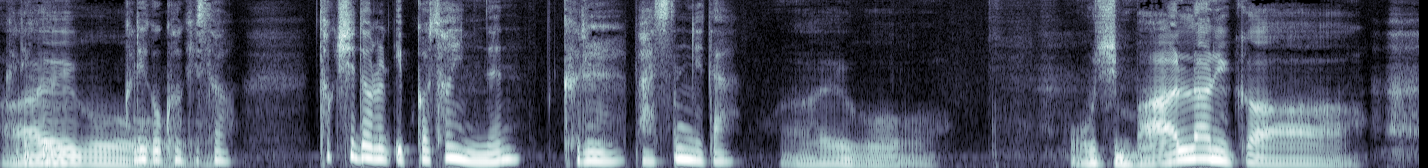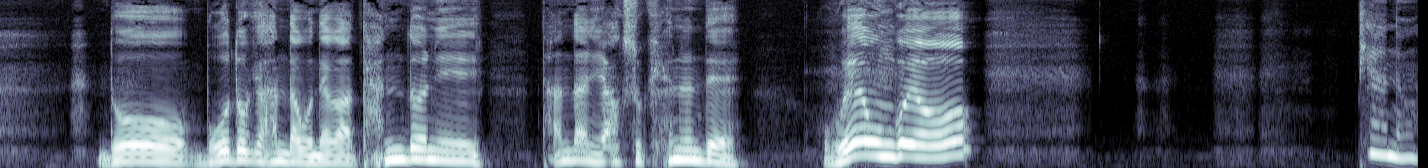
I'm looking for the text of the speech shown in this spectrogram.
그리고, 아이고. 그리고 거기서 턱시도를 입고 서 있는 그를 봤습니다. 아이고 오지 말라니까. 너 못 오게 한다고 내가 단단히 단단히 약속했는데 왜 온 거요? 피아노.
